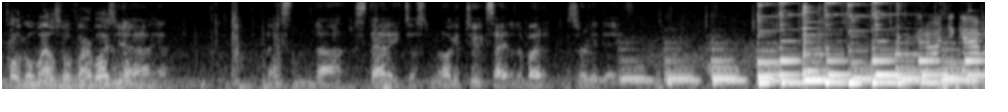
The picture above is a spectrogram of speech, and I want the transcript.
It's all going well so far, boys, isn't Yeah, it? yeah. Nice and uh, steady. Just we're not get too excited about it. It's early days. Good on you, Gavin.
